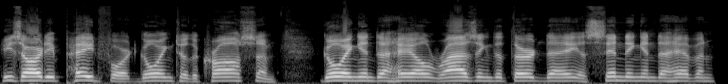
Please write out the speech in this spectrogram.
He's already paid for it going to the cross, going into hell, rising the third day, ascending into heaven.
